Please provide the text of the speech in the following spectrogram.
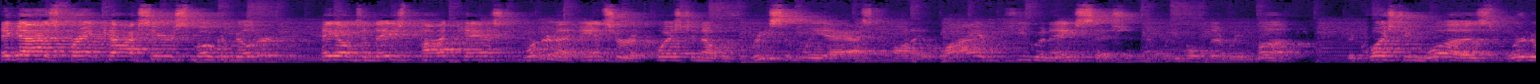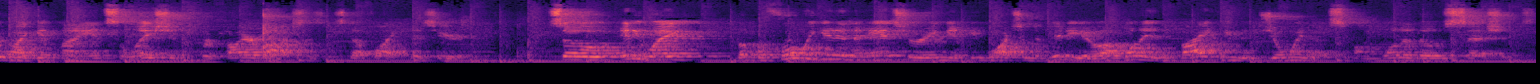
Hey guys, Frank Cox here, Smoker Builder. Hey, on today's podcast, we're going to answer a question I was recently asked on a live Q&A session that we hold every month. The question was, where do I get my insulation for fireboxes and stuff like this here? So anyway, but before we get into answering and you're watching the video, I want to invite you to join us on one of those sessions.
